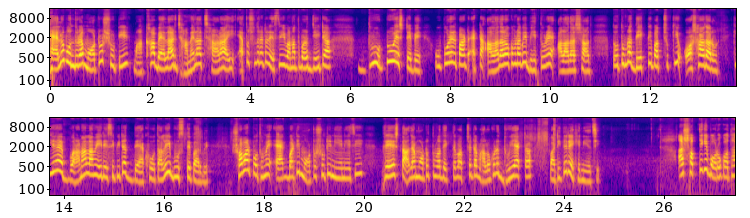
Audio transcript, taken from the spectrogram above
হ্যালো বন্ধুরা, মটরশুঁটির মাখা বেলার ঝামেলা ছাড়াই এত সুন্দর একটা রেসিপি বানাতে পারো, যেইটা দু টু স্টেপে উপরের পার্ট একটা আলাদা রকম লাগবে, ভেতরে আলাদা স্বাদ। তো তোমরা দেখতে পাচ্ছ কি অসাধারণ, কীভাবে বানালাম এই রেসিপিটা দেখো, তাহলেই বুঝতে পারবে। সবার প্রথমে এক বাটি মটরশুঁটি নিয়ে নিয়েছি ফ্রেশ তাজা মটর তোমরা দেখতে পাচ্ছ, এটা ভালো করে ধুয়ে একটা বাটিতে রেখে নিয়েছি। আর সবথেকে বড় কথা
